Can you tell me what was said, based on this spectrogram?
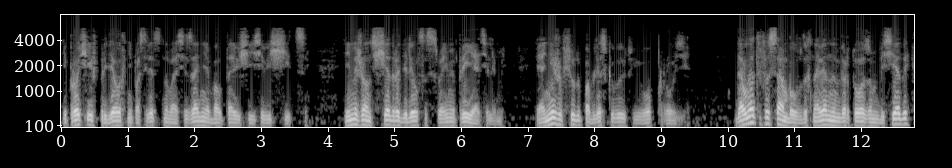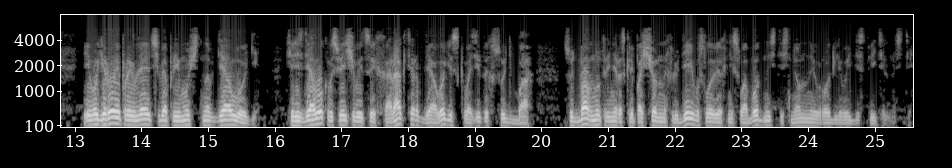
и прочие в пределах непосредственного осязания болтающиеся вещицы. Ими же он щедро делился со своими приятелями и они же всюду поблескивают в его прозе. Давлатов и сам был вдохновенным виртуозом беседы, и его герои проявляют себя преимущественно в диалоге. Через диалог высвечивается их характер, в диалоге сквозит их судьба. Судьба внутренне раскрепощенных людей в условиях несвободной, стесненной, уродливой действительности.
